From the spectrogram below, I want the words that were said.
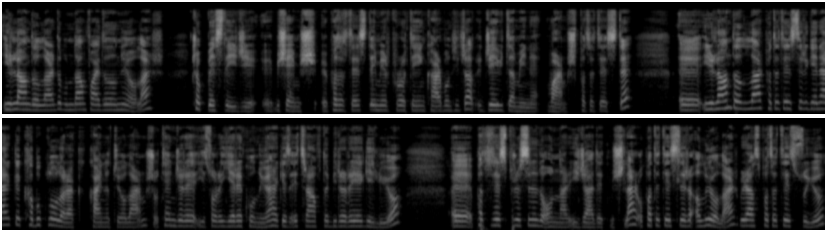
İrlandalılar da bundan faydalanıyorlar. Çok besleyici e, bir şeymiş patates, demir, protein, karbonhidrat, C vitamini varmış patateste Ee, İrlandalılar patatesleri genellikle kabuklu olarak kaynatıyorlarmış. O tencere sonra yere konuyor. Herkes etrafta bir araya geliyor. Ee, patates püresini de onlar icat etmişler. O patatesleri alıyorlar. Biraz patates suyu,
